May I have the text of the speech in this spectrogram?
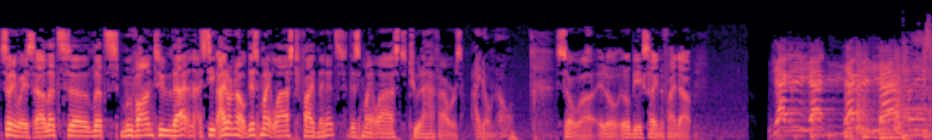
So, anyways, uh, let's uh, let's move on to that. And uh, Steve, I don't know. This might last five minutes. This might last two and a half hours. I don't know. So uh, it'll it'll be exciting to find out. Yakety yak, yakety yak, please.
